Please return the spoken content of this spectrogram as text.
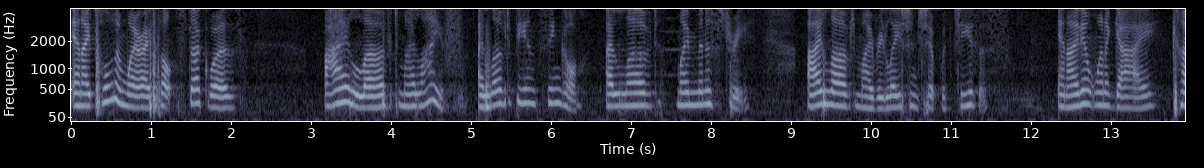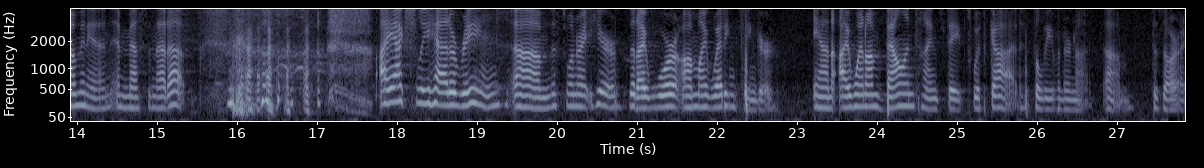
And I told him where I felt stuck was I loved my life. I loved being single. I loved my ministry. I loved my relationship with Jesus. And I didn't want a guy coming in and messing that up. I actually had a ring, um, this one right here, that I wore on my wedding finger and I went on Valentine's dates with God, believe it or not. Um, bizarre.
